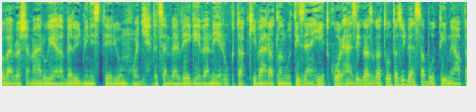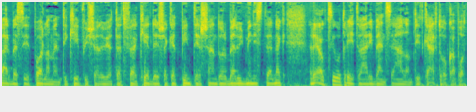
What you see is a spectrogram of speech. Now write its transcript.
Továbbra sem árulja el a belügyminisztérium, hogy december végével miért rúgtak ki váratlanul 17 kórházigazgatót. Az ügyben Szabó Tíme a párbeszéd parlamenti képviselője tett fel kérdéseket Pintér Sándor belügyminiszternek. Reakciót Rétvári Bence államtitkártól kapott.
